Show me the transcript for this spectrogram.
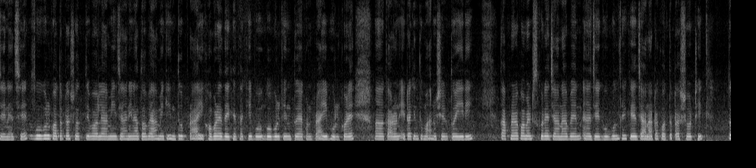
জেনেছে। গুগল কতটা সত্যি বলে আমি জানি না, তবে আমি কিন্তু প্রায় খবরে দেখে থাকি গুগল কিন্তু এখন প্রায়ই ভুল করে কারণ এটা কিন্তু মানুষের তৈরি। তো আপনারা কমেন্টস করে জানাবেন যে গুগল থেকে জানাটা কতটা সঠিক। তো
